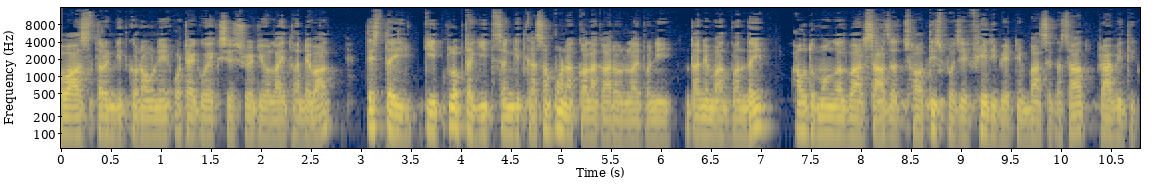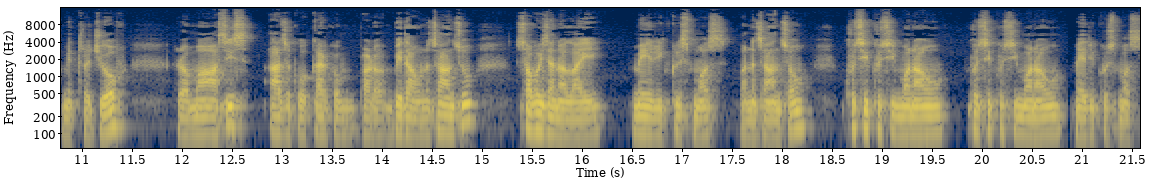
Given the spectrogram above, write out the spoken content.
आवाज तरङ्गित गराउने ओटागो एक्सिस रेडियोलाई धन्यवाद। त्यस्तै गीत उपलब्ध गीत सङ्गीतका सम्पूर्ण कलाकारहरूलाई पनि धन्यवाद भन्दै आउँदो मङ्गलबार साँझ छ बजे फेरि भेट्ने बाचाका साथ प्राविधिक मित्र जोफ र म आशिष आजको कार्यक्रमबाट बिदा हुन चाहन्छु सबैजनालाई मेरी क्रिसमस भन्न चाहन्छौँ खुसी खुसी मनाऊ खुसी खुसी मनाऊ merry Christmas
